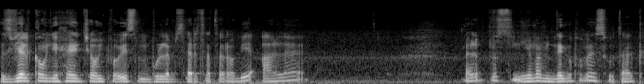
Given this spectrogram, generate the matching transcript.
Z wielką niechęcią i powiedzmy bólem serca to robię, ale ale po prostu nie mam innego pomysłu, tak?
